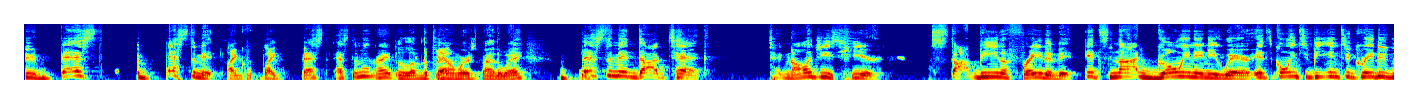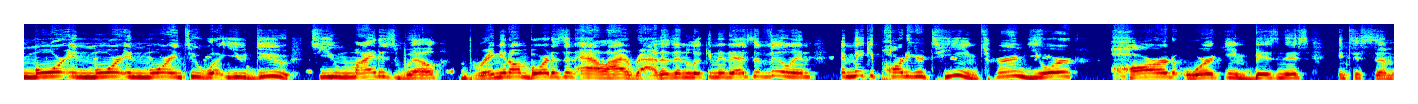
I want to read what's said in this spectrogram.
Dude, best bestimate, like like best estimate, right? Love the play yep. on words, by the way. Bestimate.tech. Technology is here. Stop being afraid of it. It's not going anywhere. It's going to be integrated more and more and more into what you do. So you might as well bring it on board as an ally rather than looking at it as a villain and make it part of your team. Turn your hard working business into some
